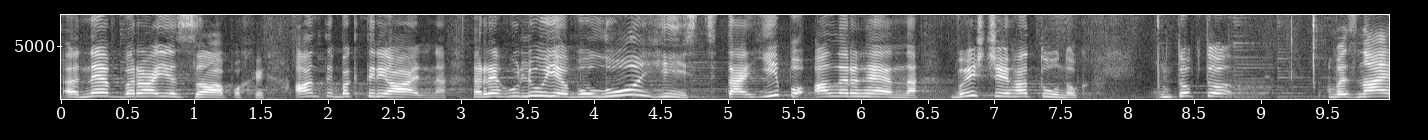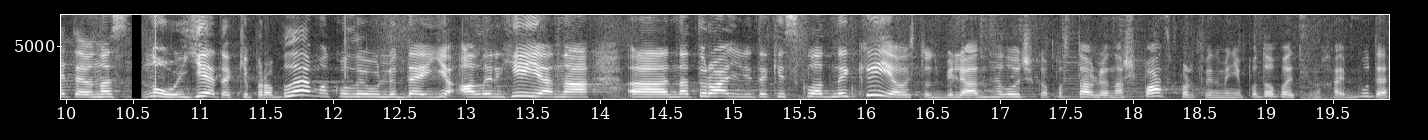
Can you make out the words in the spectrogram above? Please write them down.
е, не вбирає запахи, антибактеріальна, регулює вологість та гіпоалергенна, вищий гатунок. Тобто, ви знаєте, у нас ну є такі проблеми, коли у людей є алергія на е, натуральні такі складники. Я ось тут біля ангелочка поставлю наш паспорт. Він мені подобається, нехай буде. Е,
